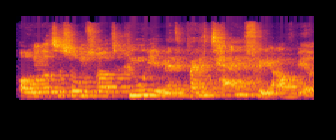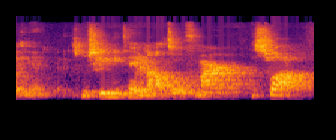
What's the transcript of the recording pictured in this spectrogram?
Omdat ze soms wat knoeien met de kwaliteit van je afbeeldingen. Dat is misschien niet helemaal tof, maar zwak.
